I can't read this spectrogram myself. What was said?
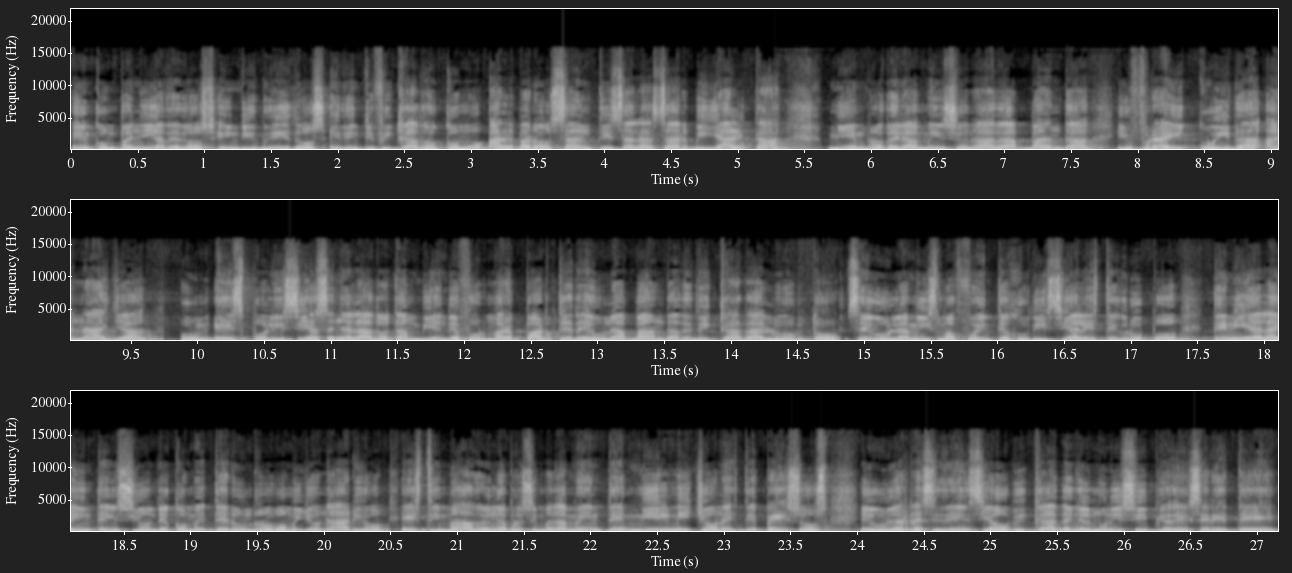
en compañía de dos individuos identificados como Álvaro Santi Salazar Villalta, miembro de la mencionada banda, y Fray Cuida Anaya, un ex policía señalado también de formar parte de una banda dedicada al hurto. Según la misma fuente judicial, este grupo tenía la intención de cometer un robo millonario estimado en aproximadamente mil millones de pesos en una residencia ubicada en el municipio de Cerete.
